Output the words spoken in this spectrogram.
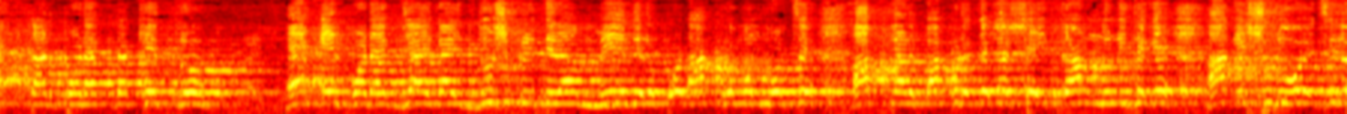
একটার পর একটা ক্ষেত্র, একের পর এক জায়গায় দুষ্কৃতীরা মেয়েদের উপর আক্রমণ করছে। আপনার বাঁকুড়া জেলার সেই কামদুনি থেকে আগে শুরু হয়েছিল।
